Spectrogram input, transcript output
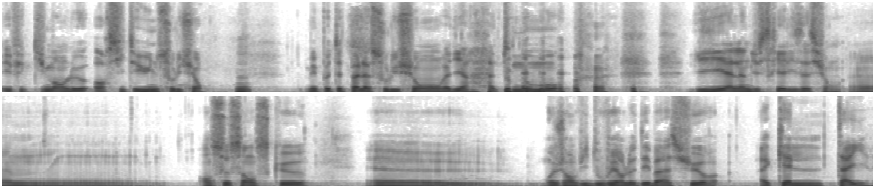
effectivement, le hors site est une solution. Mm. Mais peut-être pas la solution, on va dire, à tous nos maux liés à l'industrialisation. Euh, en ce sens que euh, moi j'ai envie d'ouvrir le débat sur à quelle taille,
